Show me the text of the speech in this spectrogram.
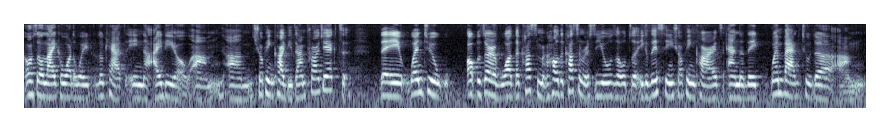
also like what we look at in the IDEO um, um, shopping cart design project, they went to observe what the customer, how the customers use those existing shopping carts, and they went back to the um,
